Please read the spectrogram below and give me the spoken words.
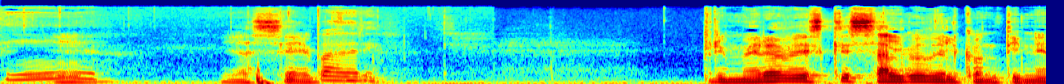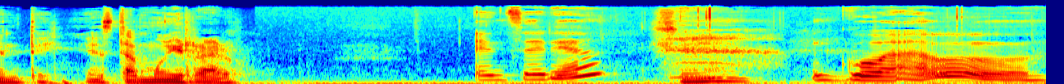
Sí. Ya, sé. Qué padre. Primera vez que salgo del continente. Está muy raro. ¿En serio? Sí. Guau.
